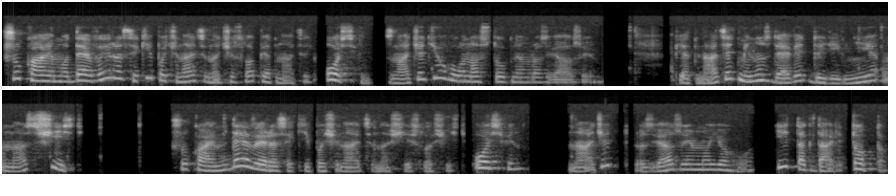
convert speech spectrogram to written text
Шукаємо, де вираз, який починається на число 15. Ось він. Значить, його наступним розв'язуємо. 15 мінус 9 дорівнює у нас 6. Шукаємо, де вираз, який починається на число 6. Ось він. Значить, розв'язуємо його. І так далі. Тобто,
